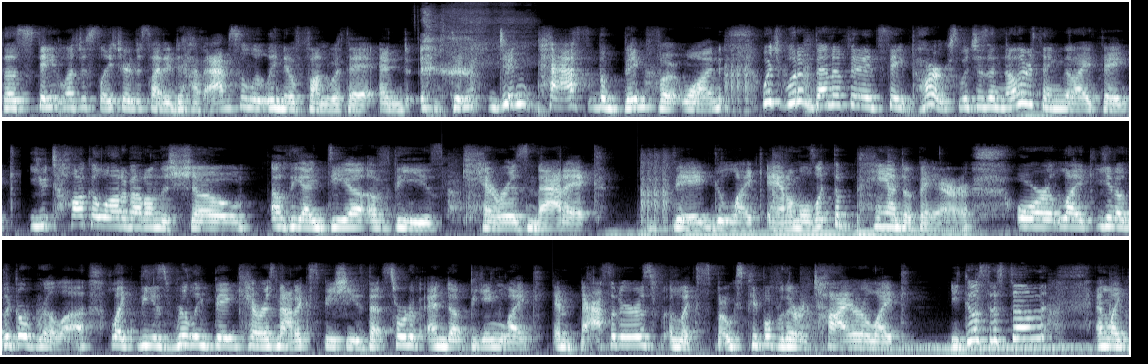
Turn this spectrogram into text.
The state legislature decided to have absolutely no fun with it and didn't, didn't pass the Bigfoot one, which would have benefited state parks, which is another thing that I think you talk a lot about on the show of the idea of these charismatic big like animals like the panda bear or like you know the gorilla like these really big charismatic species that sort of end up being like ambassadors and like spokespeople for their entire like ecosystem and like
